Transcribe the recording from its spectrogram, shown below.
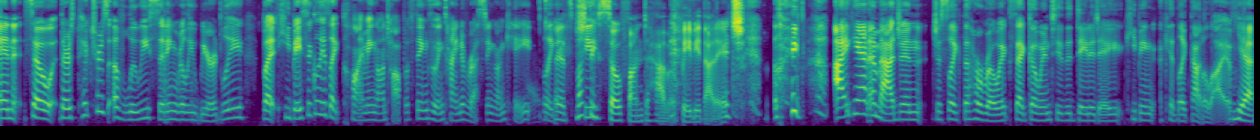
and so there's pictures of Louis sitting really weirdly, but he basically is like climbing on top of things and then kind of resting on Kate. Like it must be she's so fun to have a baby that age. like I can't imagine just like the heroics that go into the day to day keeping a kid like that alive. Yeah,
